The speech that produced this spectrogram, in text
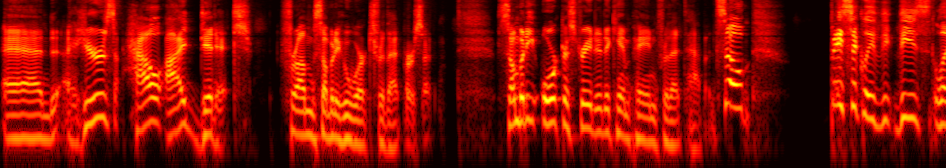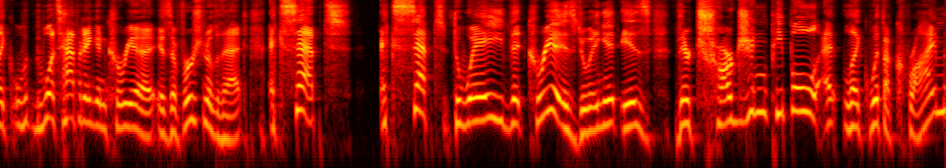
and here's how I did it. From somebody who works for that person. Somebody orchestrated a campaign for that to happen. So basically, these like what's happening in Korea is a version of that, except except the way that Korea is doing it is they're charging people at, like with a crime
